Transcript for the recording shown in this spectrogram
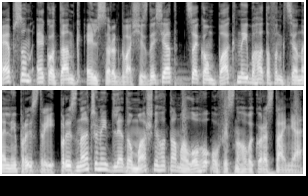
Epson EcoTank L4260 це компактний багатофункціональний пристрій, призначений для домашнього та малого офісного використання.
